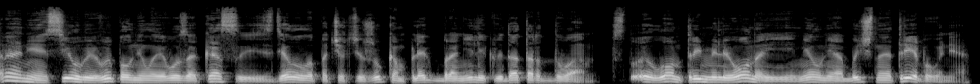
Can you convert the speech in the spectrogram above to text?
Ранее Силви выполнила его заказ и сделала по чертежу комплект брони «Ликвидатор-2». Стоил он 3 миллиона и имел необычное требование.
